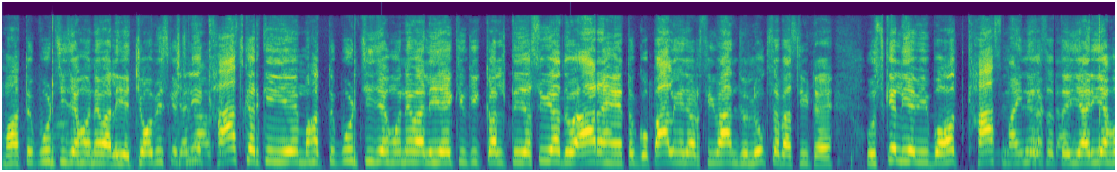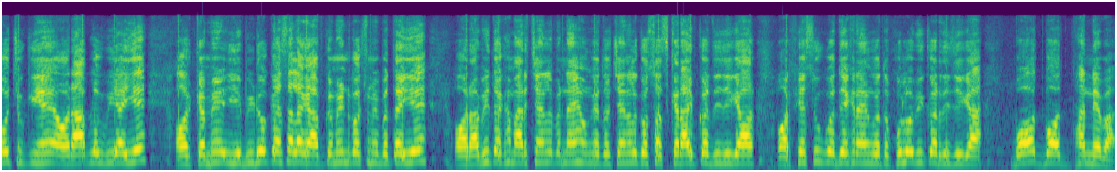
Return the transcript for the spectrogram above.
महत्वपूर्ण चीज़ें होने वाली है। 24 के चलिए खास करके ये महत्वपूर्ण चीज़ें होने वाली है क्योंकि कल तेजस्वी यादव आ रहे हैं तो गोपालगंज और सिवान जो लोकसभा सीट है उसके लिए भी बहुत खास मायने से तैयारियाँ हो चुकी हैं और आप लोग भी आइए और कमेंट ये वीडियो कैसा लगा आप कमेंट बॉक्स में बताइए और अभी तक हमारे चैनल पर नए होंगे तो चैनल को सब्सक्राइब कर दीजिएगा और फेसबुक पर देख रहे होंगे तो फॉलो भी कर दीजिएगा। बहुत बहुत धन्यवाद। ধন্যবাদ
